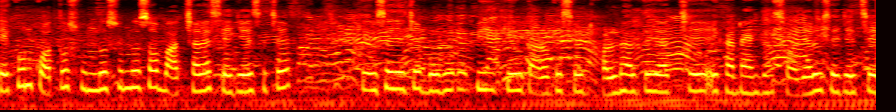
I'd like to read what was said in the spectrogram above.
দেখুন কত সুন্দর সুন্দর সব বাচ্চারা সেজে এসেছে। কেউ সেজেছে বহুরূপী, কেউ তারকেশ্বর জল ঢালতে যাচ্ছে, এখানে একজন সজারু সেজেছে,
